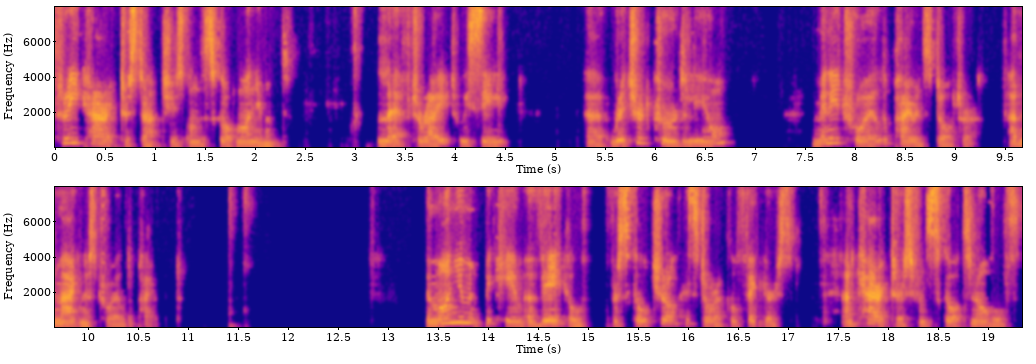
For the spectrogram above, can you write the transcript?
three character statues on the Scott Monument. Left to right, we see uh, Richard Coeur de Lion, Minna Troil, the pirate's daughter, and Magnus Troil, the pirate. The monument became a vehicle for sculptural historical figures and characters from Scott's novels.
